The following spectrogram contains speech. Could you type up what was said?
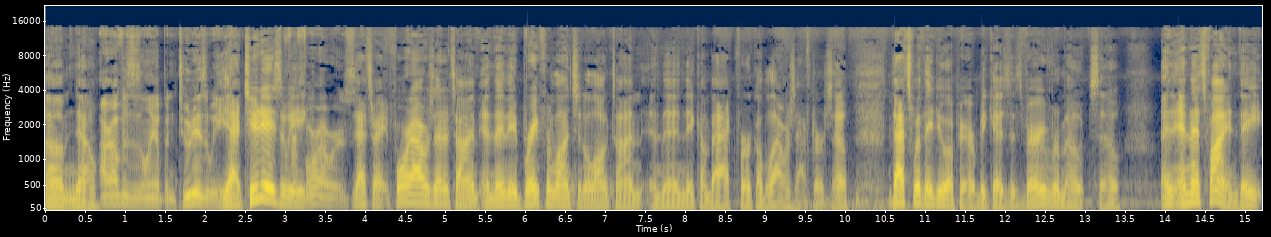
um, no, Our office is only open two days a week. yeah, two days a week. four hours. That's right, four hours at a time, and then they break for lunch at a long time, and then they come back for a couple hours after. So that's what they do up here because it's very remote. So, and and that's fine. They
